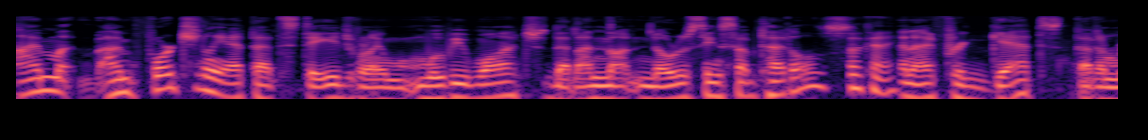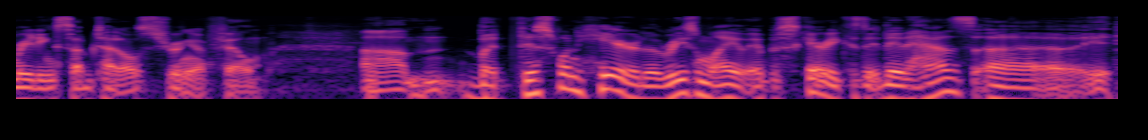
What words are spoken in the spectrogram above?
I'm I'm fortunately at that stage when I movie watch that I'm not noticing subtitles. Okay. And I forget that I'm reading subtitles during a film. Um, but this one here, the reason why it was scary because it, it has uh, it,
